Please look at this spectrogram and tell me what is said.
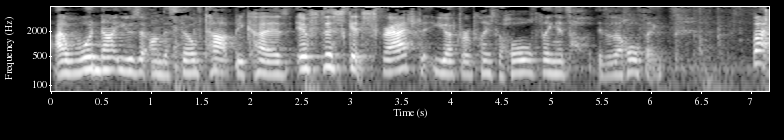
I would not use it on the stove top because if this gets scratched, you have to replace the whole thing. It's, it's the whole thing. But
